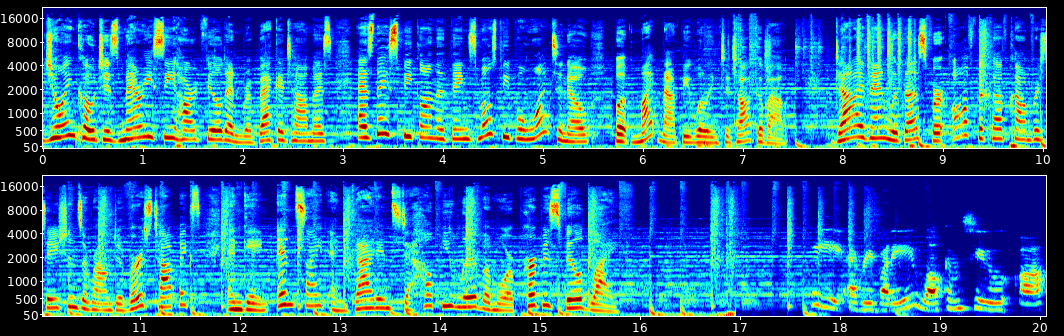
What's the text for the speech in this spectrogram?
Join coaches Mary C. Hartfield and Rebecca Thomas as they speak on the things most people want to know but might not be willing to talk about. Dive in with us for off the cuff conversations around diverse topics and gain insight and guidance to help you live a more purpose filled life. Hey, everybody. Welcome to Off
